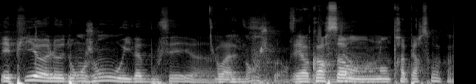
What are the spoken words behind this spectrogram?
Et puis euh, le donjon où il va bouffer, euh, où Ouais. il mange. Quoi, en fait. Et encore ça, on l'entreaperçoit quoi.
